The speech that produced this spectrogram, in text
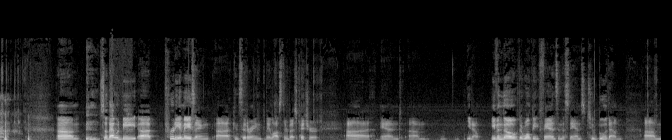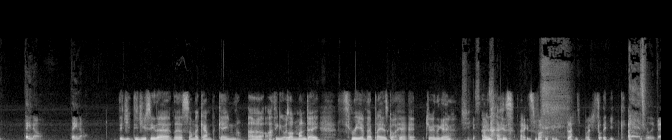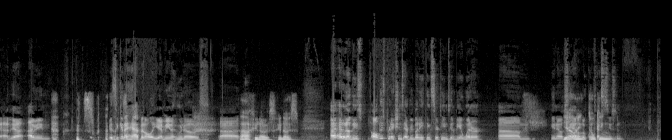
um, so that would be uh, pretty amazing, uh, considering they lost their best pitcher. Uh, and um, you know, even though there won't be fans in the stands to boo them, um, they know, they know. Did you did you see the the summer camp game? Uh, I think it was on Monday. Three of their players got hit during the game. I mean that is that is fucking that is bush league. it's really bad. Yeah, I mean, is it going to happen all year? I mean, who knows? Uh, Ah, who knows? Who knows? I, I don't know. These all these predictions. Everybody thinks their team's going to be a winner. Um, you know, Yeah, I mean, Oakland, Texas, talking- Houston.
